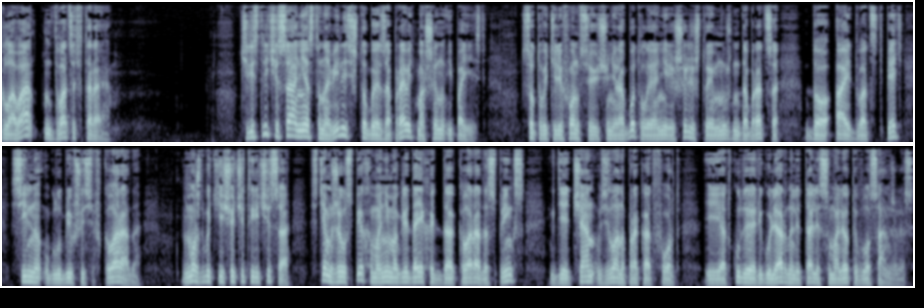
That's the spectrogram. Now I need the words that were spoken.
Глава 22. Через три часа они остановились, чтобы заправить машину и поесть. Сотовый телефон все еще не работал, и они решили, что им нужно добраться до Ай-25, сильно углубившись в Колорадо. Может быть, еще четыре часа. С тем же успехом они могли доехать до Колорадо-Спрингс, где Чан взяла на прокат Форд, и откуда регулярно летали самолеты в Лос-Анджелес.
